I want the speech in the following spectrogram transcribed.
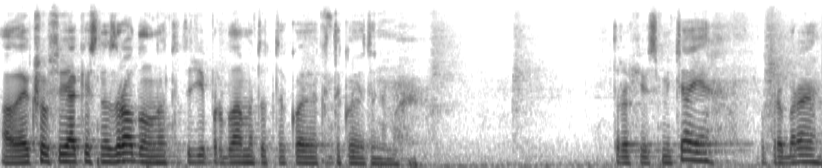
Але якщо все якісно зроблено, то тоді проблеми тут такої, як такої то немає. Трохи сміття є, поприбираємо.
